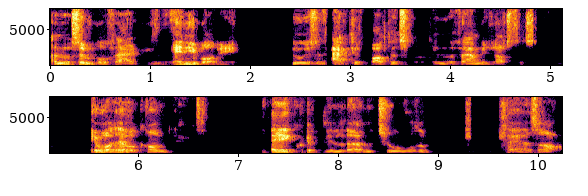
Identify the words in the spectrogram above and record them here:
And the simple fact is that anybody who is an active participant in the family justice system, in whatever context, very quickly learns who all the players are.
